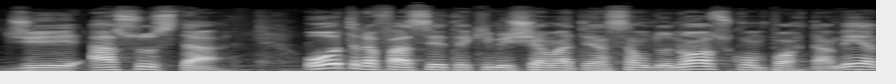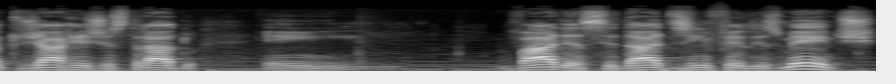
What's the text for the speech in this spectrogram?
de assustar. Outra faceta que me chama a atenção do nosso comportamento, já registrado em várias cidades, infelizmente,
